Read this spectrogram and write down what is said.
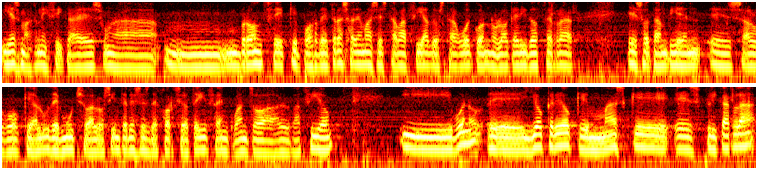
y es magnífica, es una mm, bronce que por detrás además está vaciado, está hueco, no lo ha querido cerrar. Eso también es algo que alude mucho a los intereses de Jorge Oteiza en cuanto al vacío. Y bueno, eh, yo creo que más que explicarla,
